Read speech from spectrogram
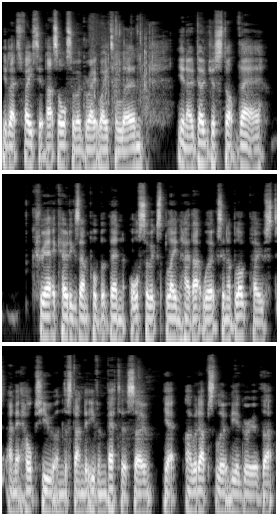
let's face it, that's also a great way to learn, you know, don't just stop there. Create a code example, but then also explain how that works in a blog post and it helps you understand it even better. So, yeah, I would absolutely agree with that.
